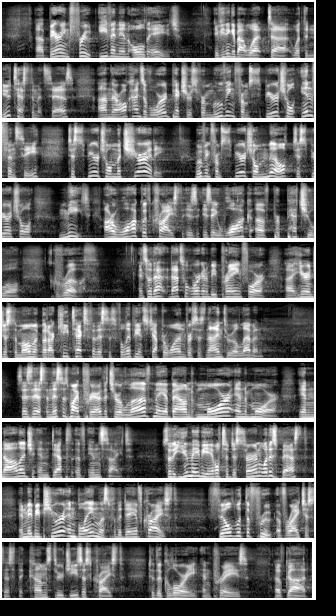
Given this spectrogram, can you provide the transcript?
uh, bearing fruit even in old age. If you think about what, uh, what the New Testament says, um, there are all kinds of word pictures for moving from spiritual infancy to spiritual maturity, moving from spiritual milk to spiritual meat. Our walk with Christ is, is a walk of perpetual growth. And so that, that's what we're going to be praying for uh, here in just a moment. But our key text for this is Philippians chapter 1, verses 9 through 11 says this, and this is my prayer that your love may abound more and more in knowledge and depth of insight, so that you may be able to discern what is best and may be pure and blameless for the day of Christ, filled with the fruit of righteousness that comes through Jesus Christ to the glory and praise of God.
